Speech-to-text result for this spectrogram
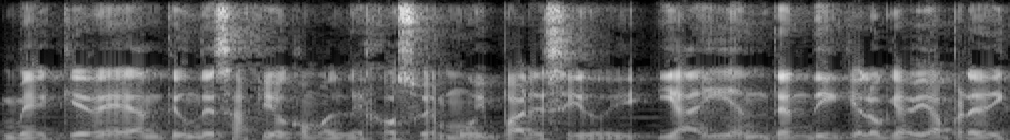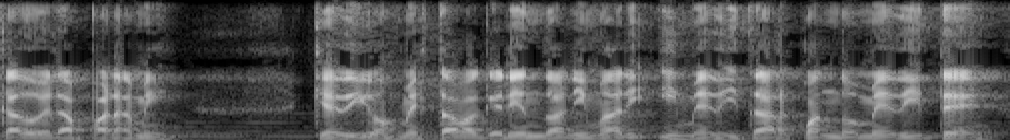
me quedé ante un desafío como el de Josué, muy parecido. y ahí entendí que lo que había predicado era para mí, que Dios me estaba queriendo animar y meditar. Cuando medité,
